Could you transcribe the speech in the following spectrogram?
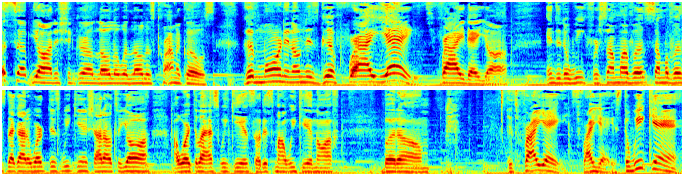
What's up, y'all? This is your girl Lola with Lola's Chronicles. Good morning on this Good Friday. It's Friday, y'all. End of the week for some of us. Some of us that got to work this weekend. Shout out to y'all. I worked last weekend, so this is my weekend off. But um, it's Friday. It's Friday. It's the weekend.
